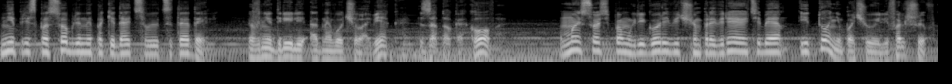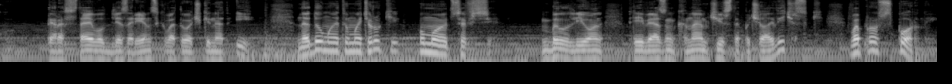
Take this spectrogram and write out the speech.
не приспособлены покидать свою цитадель. Внедрили одного человека, зато какого. Мы с Осипом Григорьевичем, проверяя тебя, и то не почуяли фальшивку. Ты расставил для Заренского точки над «и». Надумает умыть руки, умоются все. Был ли он привязан к нам чисто по-человечески? Вопрос спорный,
